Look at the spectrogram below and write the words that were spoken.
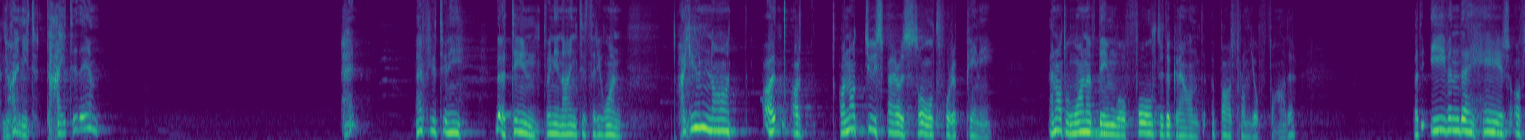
and do I need to die to them? And Matthew 20, 13, 29 to 31. Are you not, are, are, are not two sparrows sold for a penny? And not one of them will fall to the ground apart from your Father? But even the hairs of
